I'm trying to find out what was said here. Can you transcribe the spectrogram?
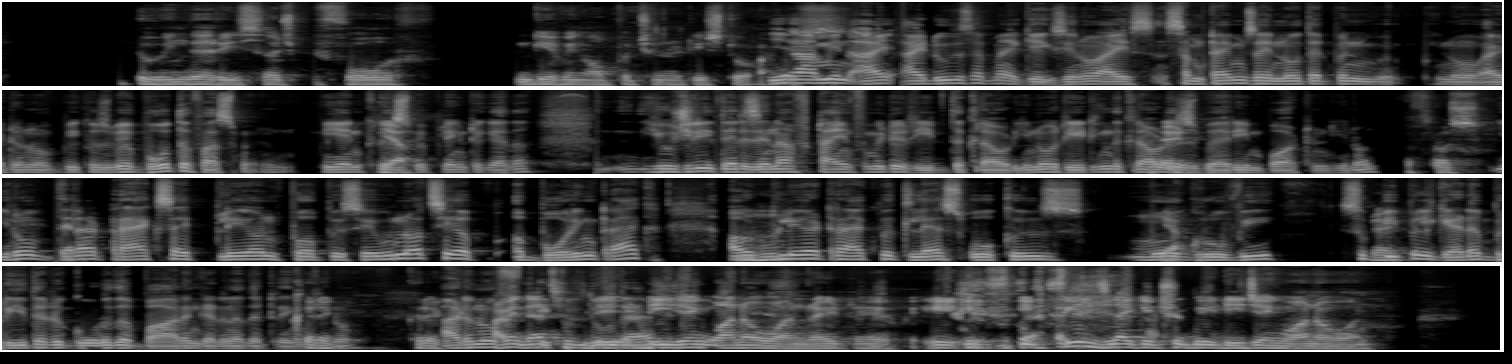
doing their research before giving opportunities to artists. Yeah, I mean, I, I do this at my gigs. You know, I sometimes I know that when you know I don't know because we're both of us, me and Chris, yeah. we're playing together. Usually, there is enough time for me to read the crowd. You know, reading the crowd right. is very important. You know, of course. You know, there are tracks I play on purpose. I would not say a, a boring track. I would mm-hmm. play a track with less vocals, more yeah. groovy. So right. people get a breather to go to the bar and get another drink. Correct. You know, Correct. I don't know. I mean, that's D- that. DJing 101, right? It, it feels like it should be DJing 101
